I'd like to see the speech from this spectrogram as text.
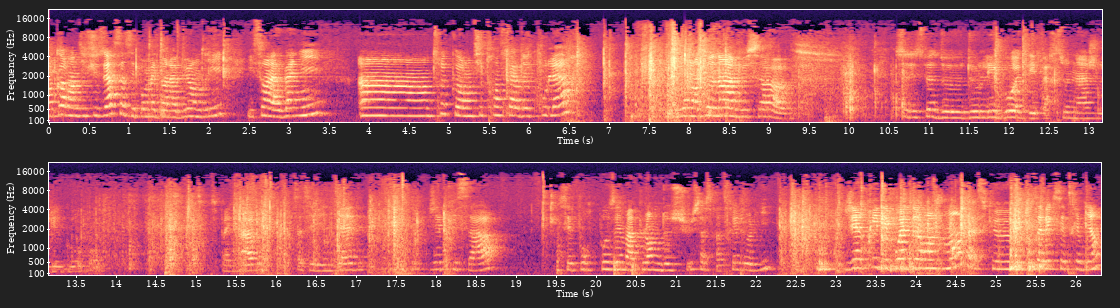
Encore un diffuseur, ça c'est pour mettre dans la buanderie. Il sent la vanille. Un truc anti-transfert de couleur. Bon, Antonin a vu ça. C'est une espèce de, de, Lego avec des personnages Lego. C'est pas grave. Ça c'est Vinted. J'ai pris ça. C'est pour poser ma plante dessus, ça sera très joli. J'ai repris des boîtes de rangement parce que vous savez que c'est très bien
